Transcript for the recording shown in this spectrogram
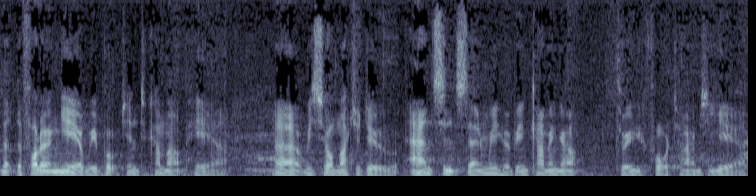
that the following year we booked in to come up here. Uh, we saw Much Ado, and since then we have been coming up three, four times a year.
